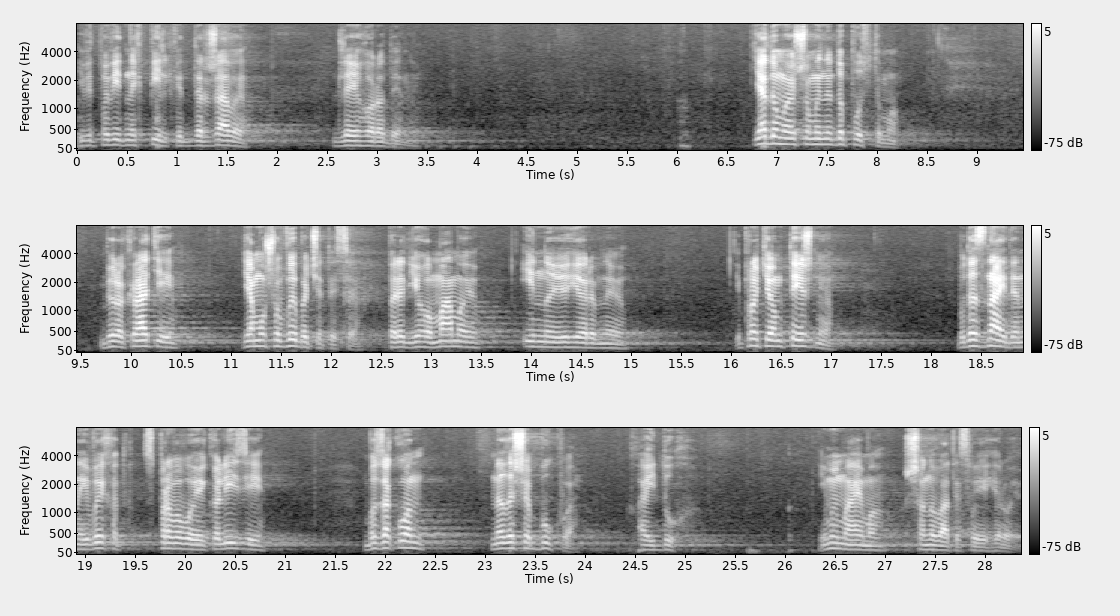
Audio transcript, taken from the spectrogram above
і відповідних пільг від держави для його родини. Я думаю, що ми не допустимо бюрократії. Я мушу вибачитися перед його мамою Інною Георгівною. І протягом тижня буде знайдений виход з правової колізії, бо закон не лише буква, а й дух. І ми маємо шанувати своїх героїв.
